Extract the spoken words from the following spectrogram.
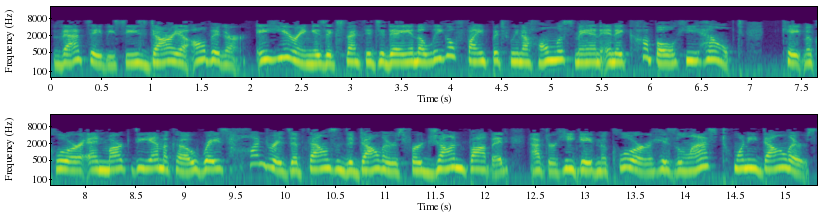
That's ABC's Daria Albinger. A hearing is expected today in a legal fight between a homeless man and a couple he helped. Kate McClure and Mark D'Amico raised hundreds of thousands of dollars for John Bobbitt after he gave McClure his last $20.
